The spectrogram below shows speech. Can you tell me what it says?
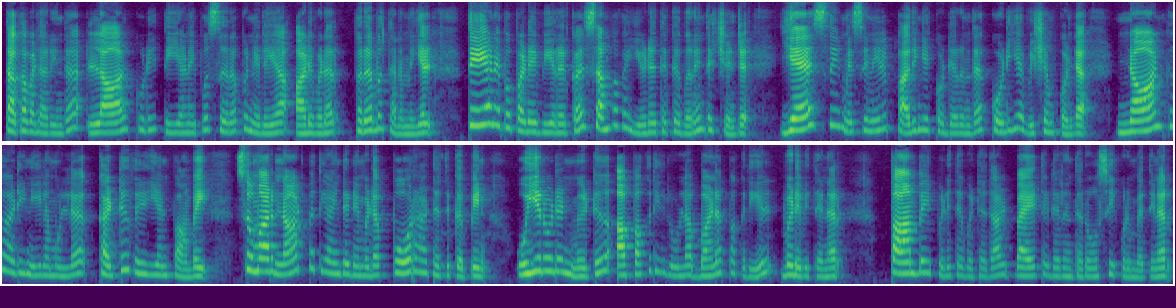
தகவல் அறிந்த லால்குடி தீயணைப்பு சிறப்பு நிலைய அலுவலர் பிரபு தலைமையில் தீயணைப்பு படை வீரர்கள் சம்பவ இடத்துக்கு விரைந்து சென்று ஏசி மிஷினில் பதுங்கிக் கொண்டிருந்த கொடிய விஷம் கொண்ட நான்கு அடி நீளமுள்ள கட்டுவெளியன் பாம்பை சுமார் நாற்பத்தி ஐந்து நிமிட போராட்டத்துக்கு பின் உயிருடன் மீட்டு அப்பகுதியில் உள்ள வனப்பகுதியில் விடுவித்தனர். பாம்பை பிடித்துவிட்டதால் பயத்திலிருந்த ரோசி குடும்பத்தினர்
